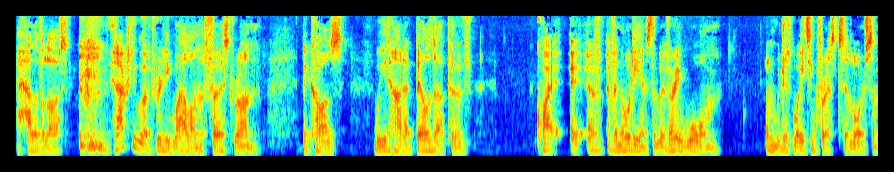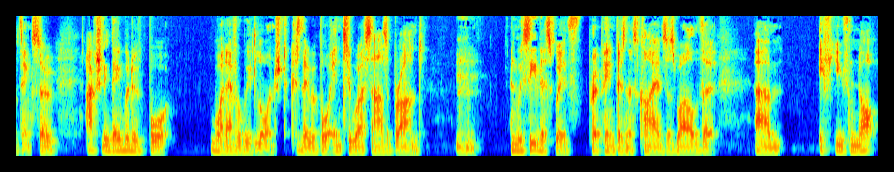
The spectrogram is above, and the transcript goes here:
a hell of a lot. it actually worked really well on the first run because we'd had a build up of quite of, of an audience that were very warm and were just waiting for us to launch something. So actually, they would have bought whatever we'd launched because they were bought into us as a brand. Mhm. And we see this with propane business clients as well. That um, if you've not,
